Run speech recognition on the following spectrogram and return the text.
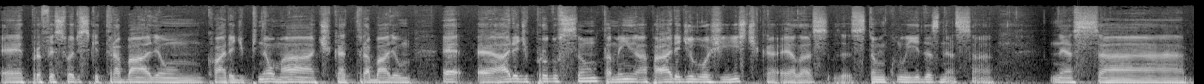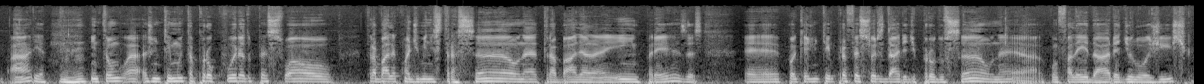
é, professores que trabalham com a área de pneumática, trabalham é, é, a área de produção também, a área de logística, elas estão incluídas nessa nessa área. Uhum. Então a, a gente tem muita procura do pessoal trabalha com administração, né, trabalha em empresas, é, porque a gente tem professores da área de produção, né, como falei, da área de logística,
